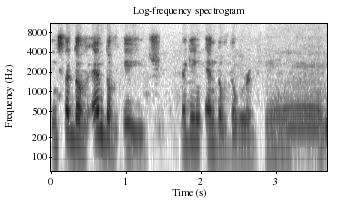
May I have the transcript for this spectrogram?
Instead of end of age, naging end of the world. Mm.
